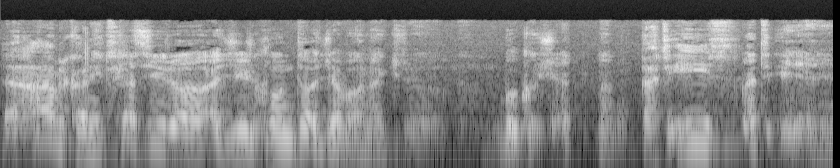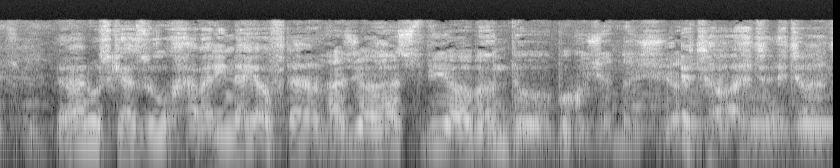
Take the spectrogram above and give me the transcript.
در امر کنید. کسی را اجیر کن تا جوانک را بکشد قطعی است؟ قطعی. هنوز که از او خبری نیافتم. هر جا هست بیابند و بکشندش اطاعت اطاعت.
